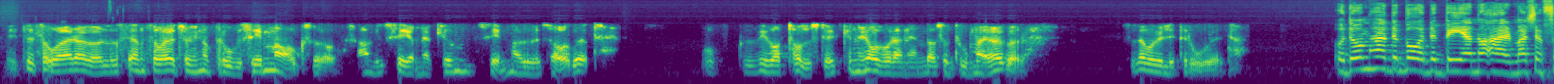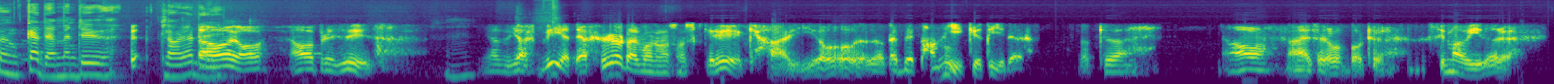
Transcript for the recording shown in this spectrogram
Lite så är det väl. Och sen så var jag tvungen att provsimma också. Då. Han vill se om jag kunde simma överhuvudtaget. Och vi var tolv stycken och jag var den enda som tog mig över. Så det var ju lite roligt. Och de hade både ben och armar som funkade, men du klarade dig? Ja, ja, ja precis. Jag, jag vet, jag hörde att det var någon som skrek haj och att det blev panik ute i det. Så att, eh, ja, nej, så jag var bara att simma vidare.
